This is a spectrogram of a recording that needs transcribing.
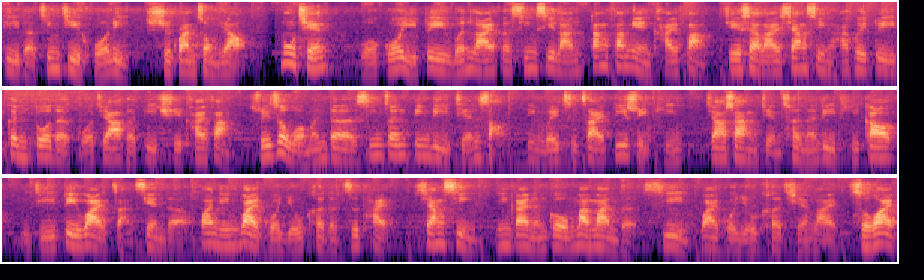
地的经济活力至关重要。目前。我国已对文莱和新西兰单方面开放，接下来相信还会对更多的国家和地区开放。随着我们的新增病例减少并维持在低水平，加上检测能力提高以及对外展现的欢迎外国游客的姿态，相信应该能够慢慢的吸引外国游客前来。此外，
